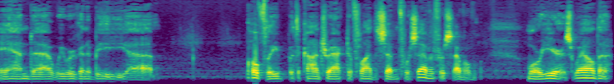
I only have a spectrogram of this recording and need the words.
And uh, we were going to be, uh, hopefully, with a contract to fly the 747 for several more years. Well, the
